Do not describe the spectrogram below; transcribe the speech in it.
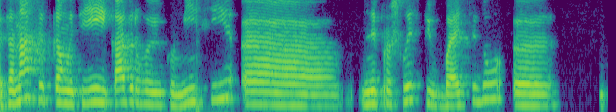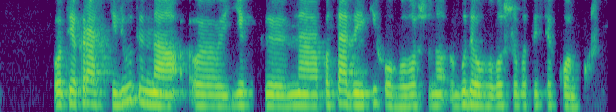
За наслідками цієї кадрової комісії е, не пройшли співбесіду. Е, От якраз ті люди, на, е, як, на посади яких оголошено буде оголошуватися конкурс.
